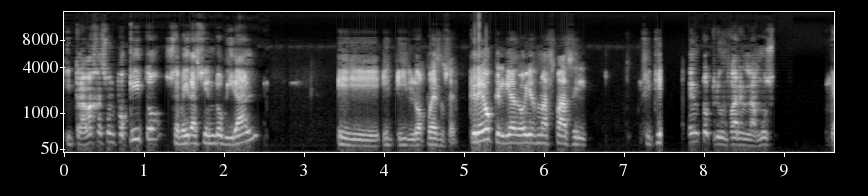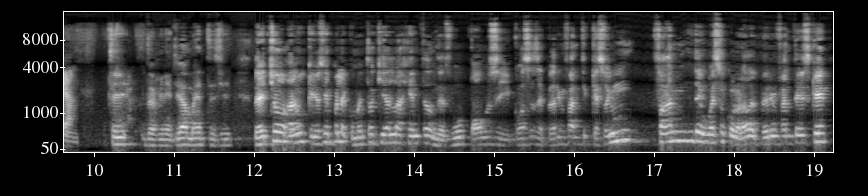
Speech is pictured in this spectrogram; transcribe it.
y trabajas un poquito, se va a ir haciendo viral y, y lo puedes hacer. Creo que el día de hoy es más fácil si tiene talento, triunfar en la música Sí, definitivamente, sí. De hecho, algo que yo siempre le comento aquí a la gente donde subo posts y cosas de Pedro Infante, que soy un fan de Hueso Colorado de Pedro Infante, es que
